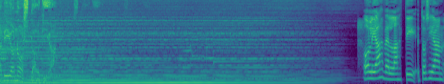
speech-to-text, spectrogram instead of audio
Radio Nostalgia. Olli Ahvenlahti, tosiaan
